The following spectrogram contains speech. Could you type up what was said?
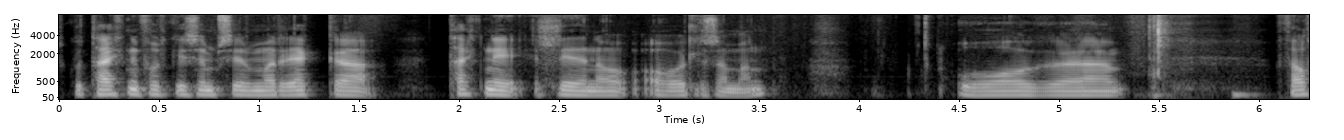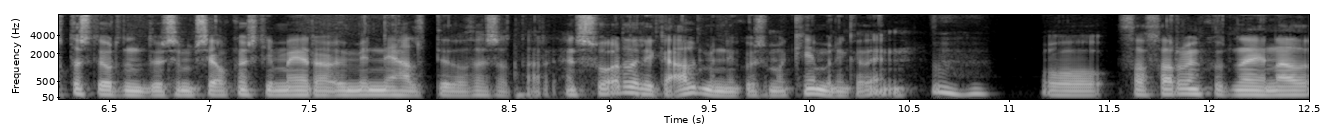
sko tæknifólki sem séum að reyka tækni hliðin á, á öllu saman og uh, þáttastjórnundur sem sjá kannski meira um minnihaldið og þess að þar en svo er það líka almenningu sem að kemur yngað inn. Mm og það þarf einhvern veginn að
